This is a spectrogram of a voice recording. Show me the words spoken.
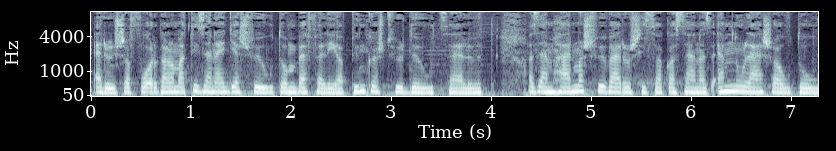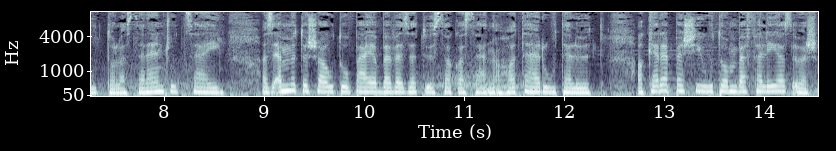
Erős a forgalom a 11-es főúton befelé a Pünköstfürdő utca előtt, az M3-as fővárosi szakaszán az M0-ás autóúttól a Szerencs utcáig, az M5-ös autópálya bevezető szakaszán a Határút előtt, a Kerepesi úton befelé az Őrs.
